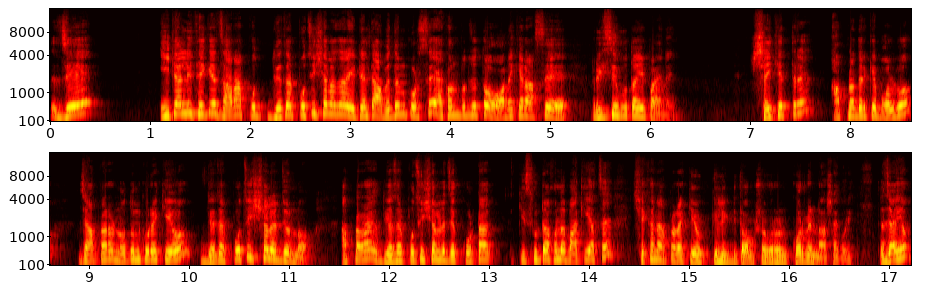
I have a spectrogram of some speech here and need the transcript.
যে ইটালি থেকে যারা দুই হাজার পঁচিশ সালে যারা ইটালিতে আবেদন করছে, এখন পর্যন্ত অনেকের আছে রিসিভতাই পায় নাই। সেই ক্ষেত্রে আপনাদেরকে বলব যে আপনারা নতুন করে কেউ দুই হাজার পঁচিশ সালের জন্য আপনারা দুই হাজার পঁচিশ সালের যে কোটা কিছুটা হলে বাকি আছে, সেখানে আপনারা কেউ ক্লিক দিতে অংশগ্রহণ করবেন না, আশা করি। তো যাই হোক,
